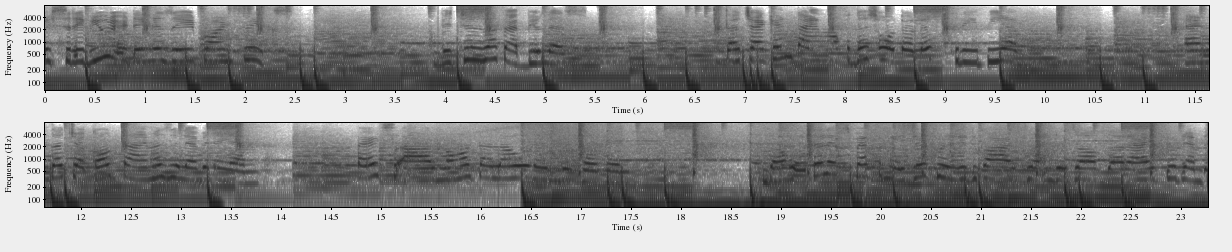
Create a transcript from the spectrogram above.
Its review rating is 8.6, which is a fabulous. The check-in time of this hotel is 3 p.m. and the checkout time is 11 a.m. Pets are not allowed in this hotel. The hotel accepts major credit cards and reserves the right to temporarily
